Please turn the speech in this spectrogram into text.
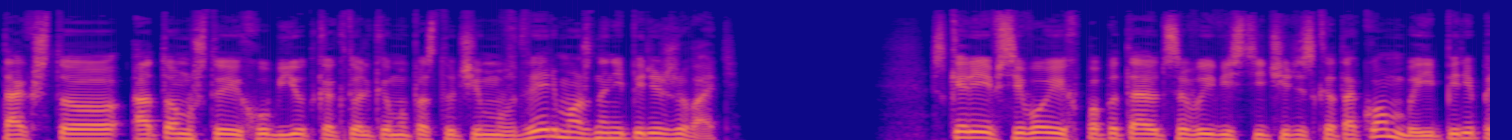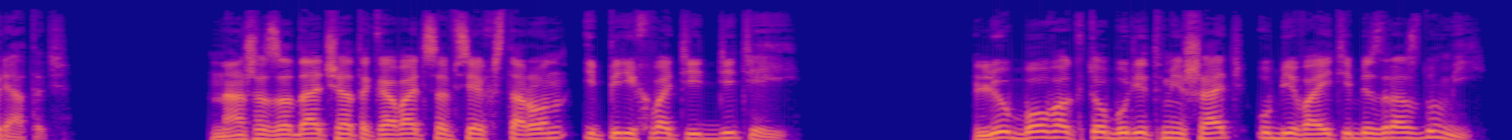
Так что о том, что их убьют, как только мы постучим в дверь, можно не переживать. Скорее всего, их попытаются вывести через катакомбы и перепрятать. Наша задача атаковать со всех сторон и перехватить детей. Любого, кто будет мешать, убивайте без раздумий.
